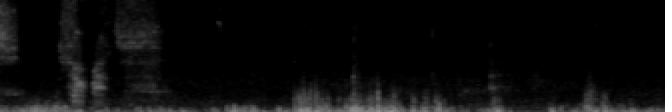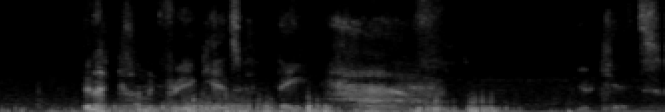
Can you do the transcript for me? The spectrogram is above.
Serpents. Serpents. They're not coming for your kids. They have your kids.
